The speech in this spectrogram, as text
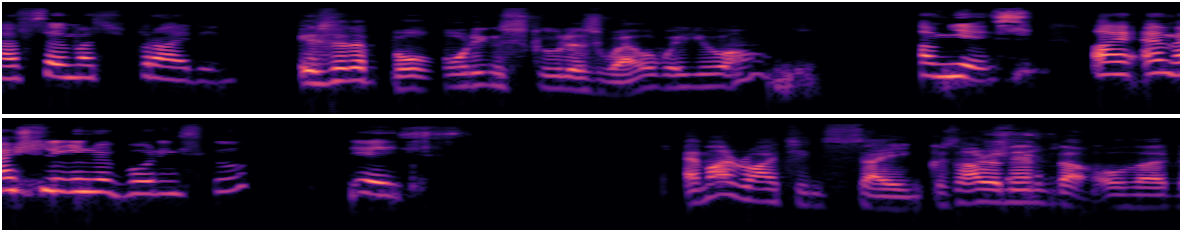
have so much pride in. Is it a boarding school as well where you are? Um, yes, I am actually in a boarding school. Yes. Am I right in saying, because I remember, although it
